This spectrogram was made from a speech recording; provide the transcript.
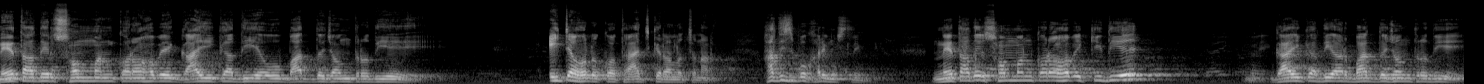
নেতাদের সম্মান করা হবে গায়িকা দিয়ে ও বাদ্যযন্ত্র দিয়ে। এইটা হলো কথা আজকের আলোচনার। হাদিস বোখারি, মুসলিম। নেতাদের সম্মান করা হবে কি দিয়ে? গায়িকা দিয়ে আর বাদ্যযন্ত্র দিয়ে।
